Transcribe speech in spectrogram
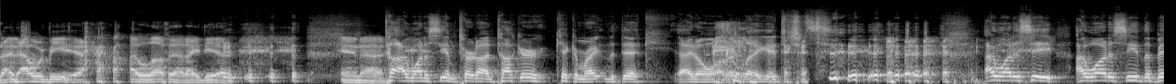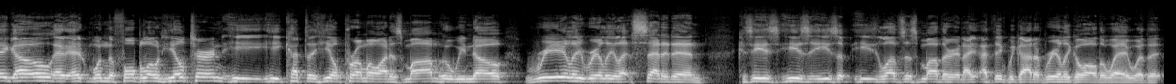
That that would be. I love that idea. and uh, I want to see him turn on Tucker, kick him right in the dick. I don't want to like it. Just I want to see. I want to see the big O. And, and when the full blown heel turn, he he cut the heel promo on his mom, who we know really really let set it in because he's he's he's a, he loves his mother, and I, I think we got to really go all the way with it,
